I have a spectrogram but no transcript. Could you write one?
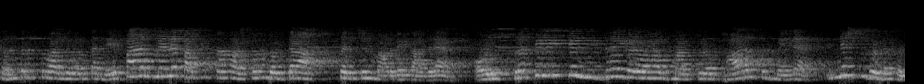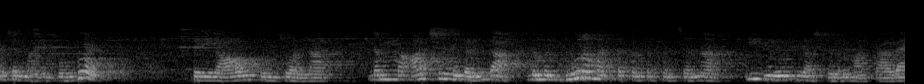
ಸಂತ್ರಸ್ತವಾಗಿರುವಂತ ನೇಪಾಳದ ಮೇಲೆ ಪಾಕಿಸ್ತಾನ ಅಷ್ಟೊಂದು ದೊಡ್ಡ ಸಂಚನ್ ಮಾಡ್ಬೇಕಾದ್ರೆ, ಅವರು ಪ್ರತಿನಿತ್ಯ ಹಾಗೆ ಮಾಡ್ತಿರೋ ಭಾರತದ ಮೇಲೆ ಇನ್ನೆಷ್ಟು ದೊಡ್ಡ ಸಂಚಲನ ಮಾಡಿರ್ಬಹುದು ಬೇರೆ ಯಾವ ಸಂಚು ಅಲ್ಲ. ನಮ್ಮ ಆಚರಣೆಗಳಿಂದ ನಮ್ಮನ್ನು ದೂರ ಮಾಡ್ತಕ್ಕಂಥ ಸಂಚಲನ ಈ ವಿರೋಧಿ ರಾಷ್ಟ್ರಗಳು ಮಾಡ್ತಾವೆ.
